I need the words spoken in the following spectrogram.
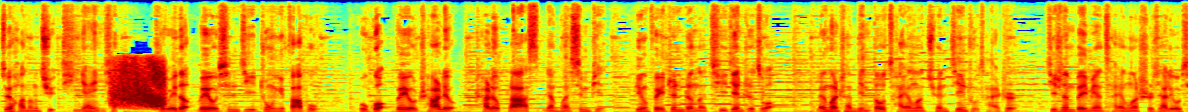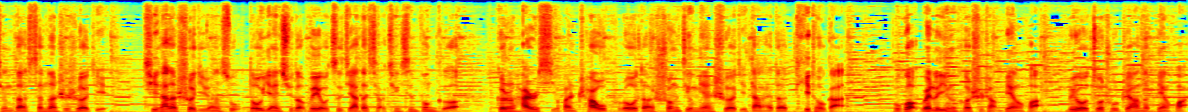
最好能去体验一下。久违的 vivo 新机终于发布，不过 vivo X6、X6 Plus 两款新品并非真正的旗舰之作，两款产品都采用了全金属材质，机身背面采用了时下流行的三段式设计，其他的设计元素都延续了 vivo 自家的小清新风格。个人还是喜欢 X5 Pro 的双镜面设计带来的剔透感。不过，为了迎合市场变化，vivo 做出这样的变化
